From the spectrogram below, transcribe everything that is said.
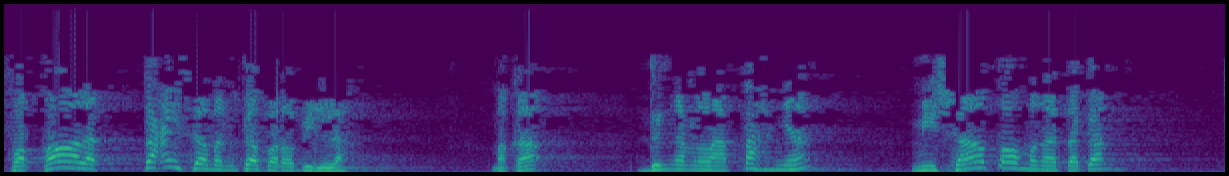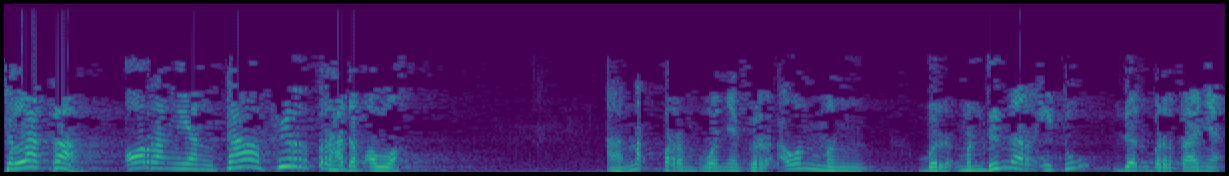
Faqalat ta'isa man kafara billah. Maka dengan latahnya Misyatoh mengatakan celaka orang yang kafir terhadap Allah. Anak perempuannya Fir'aun mendengar itu dan bertanya,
